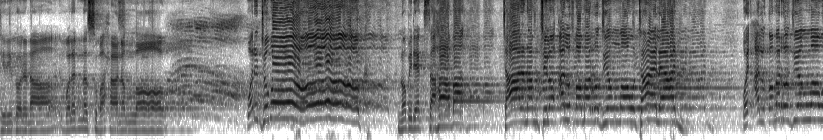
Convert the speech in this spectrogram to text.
দেরি করে না বলেন না, সুবহানাল্লাহ। ওরে যুবক, নবীর এক সাহাবা চার নাম ছিল আল কমার রাদিয়াল্লাহু ওই আল কমার রাদিয়াল্লাহু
